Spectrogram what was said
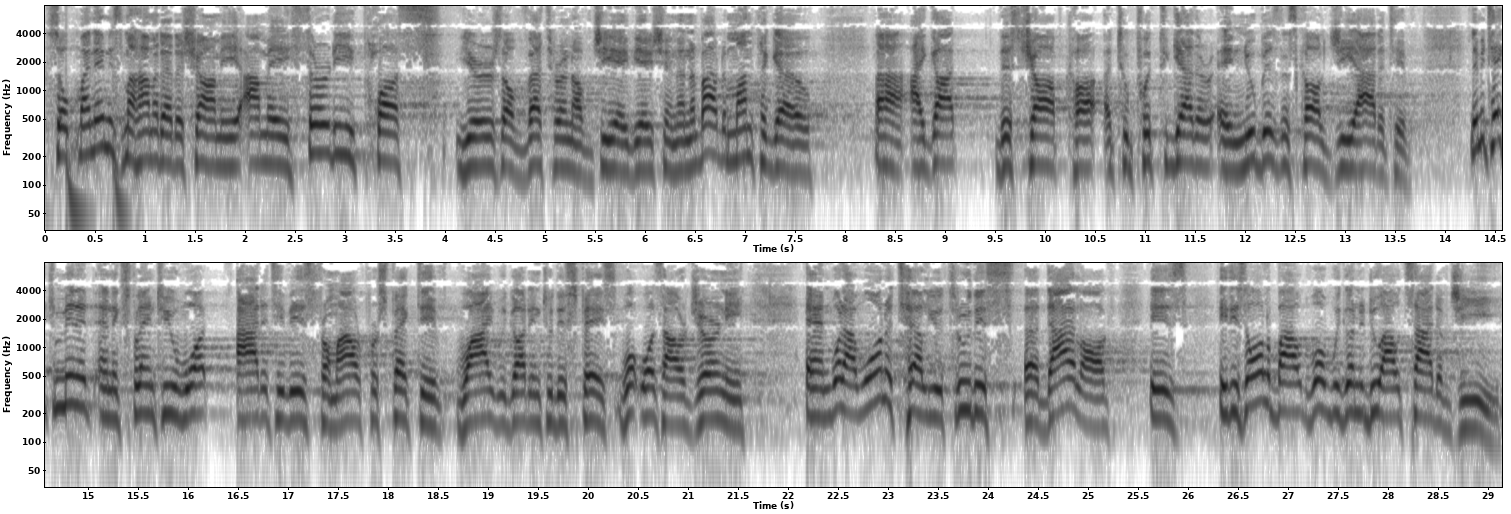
So my name is Mohammed Ehteshami. I'm a 30 plus years of veteran of GE Aviation, and about a month ago, uh, I got this job uh, to put together a new business called GE Additive. Let me take a minute and explain to you what additive is from our perspective, why we got into this space, what was our journey. And what I want to tell you through this uh, dialogue is it is all about what we're going to do outside of GE.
